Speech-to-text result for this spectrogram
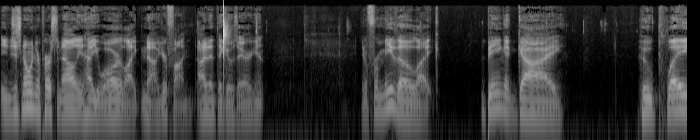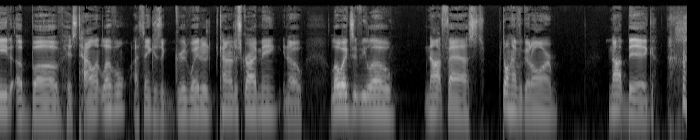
and just knowing your personality and how you are, like, no, you're fine. I didn't think it was arrogant. You know, for me though, like being a guy who played above his talent level, I think is a good way to kind of describe me. You know, low exit velo, not fast, don't have a good arm, not big. you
